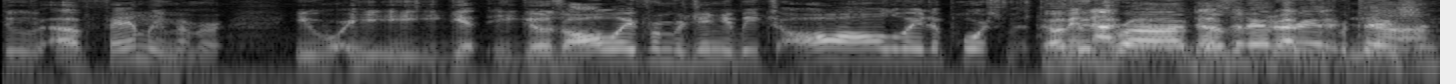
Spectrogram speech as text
through a family member. He he he get he goes all the way from Virginia Beach all the way to Portsmouth. Doesn't drive, doesn't have transportation. nah.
